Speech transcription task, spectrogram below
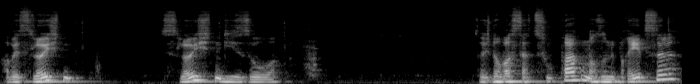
Aber jetzt leuchten... Jetzt leuchten die so. Soll ich noch was dazu packen? Noch so eine Brezel?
